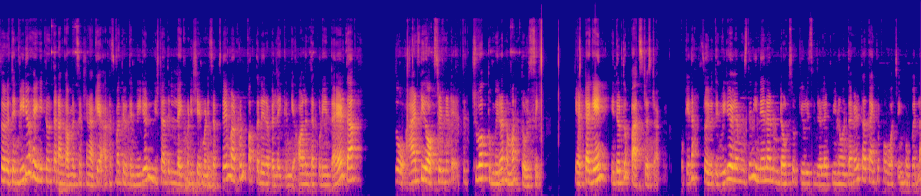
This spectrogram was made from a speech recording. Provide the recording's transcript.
ಸೊ ಇವತ್ತಿನ ವೀಡಿಯೋ ಹೇಗಿತ್ತು ಅಂತ ನಾನು ಕಾಮೆಂಟ್ ಸೆಕ್ಷನ್ ಹಾಕಿ. ಅಕಸ್ಮಾತ್ ಇವತ್ತಿನ ವೀಡಿಯೋ ನಿಮ್ಗೆ ಇಷ್ಟ ಆದರೆ ಲೈಕ್ ಮಾಡಿ ಶೇರ್ ಮಾಡಿ ಸಬ್ಸ್ಕ್ರೈಬ್ ಮಾಡ್ಕೊಂಡು ಪಕ್ಕದಲ್ಲಿರೋ ಬೆಲ್ಲೈಕನ್ಗೆ ಆಲ್ ಅಂತ ಕೊಡಿ ಅಂತ ಹೇಳ್ತಾ. ಸೊ ಆ್ಯಂಟಿ ಆಕ್ಸಿಡೆಂಟ್ ಹೆಚ್ಚುವಾಗಿ ತುಂಬಿರೋ ನಮ್ಮ ತುಳಸಿ. ಎಟ್ ಅಗೇನ್ ಇದ್ರದ್ದು ಪ್ಯಾಚ್ ಟೆಸ್ಟ್ ಆಗಬೇಕು. ಓಕೆನಾ ಸೊ ಇವತ್ತಿನ ವೀಡಿಯೋ ಎಲ್ಲ ಮುಗಿಸ್ತೀನಿ. ಇನ್ನೇನೋ ನಿಮ್ಮ ಡೌಟ್ಸು ಕ್ಯೂರಿಯಸ್ ಇದ್ರೆ ಲೆಟ್ ಮೀನು ಅಂತ ಹೇಳ್ತಾ. ಥ್ಯಾಂಕ್ ಯು ಫಾರ್ ವಾಚಿಂಗ್ ಹೋಗಲ್ಲ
